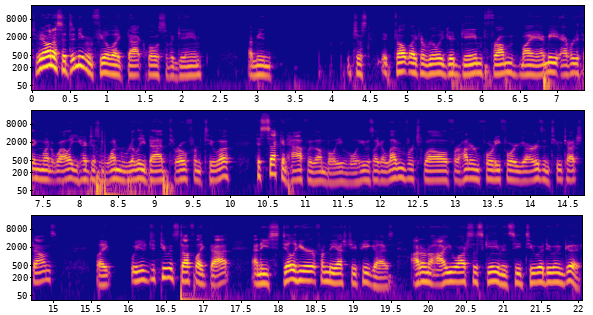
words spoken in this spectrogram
To be honest, it didn't even feel like that close of a game. I mean, it just it felt like a really good game from Miami. Everything went well. You had just one really bad throw from Tua. His second half was unbelievable. He was like 11 for 12 for 144 yards and two touchdowns. Like when you're doing stuff like that, and you still hear it from the SGP guys. I don't know how you watch this game and see Tua doing good.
